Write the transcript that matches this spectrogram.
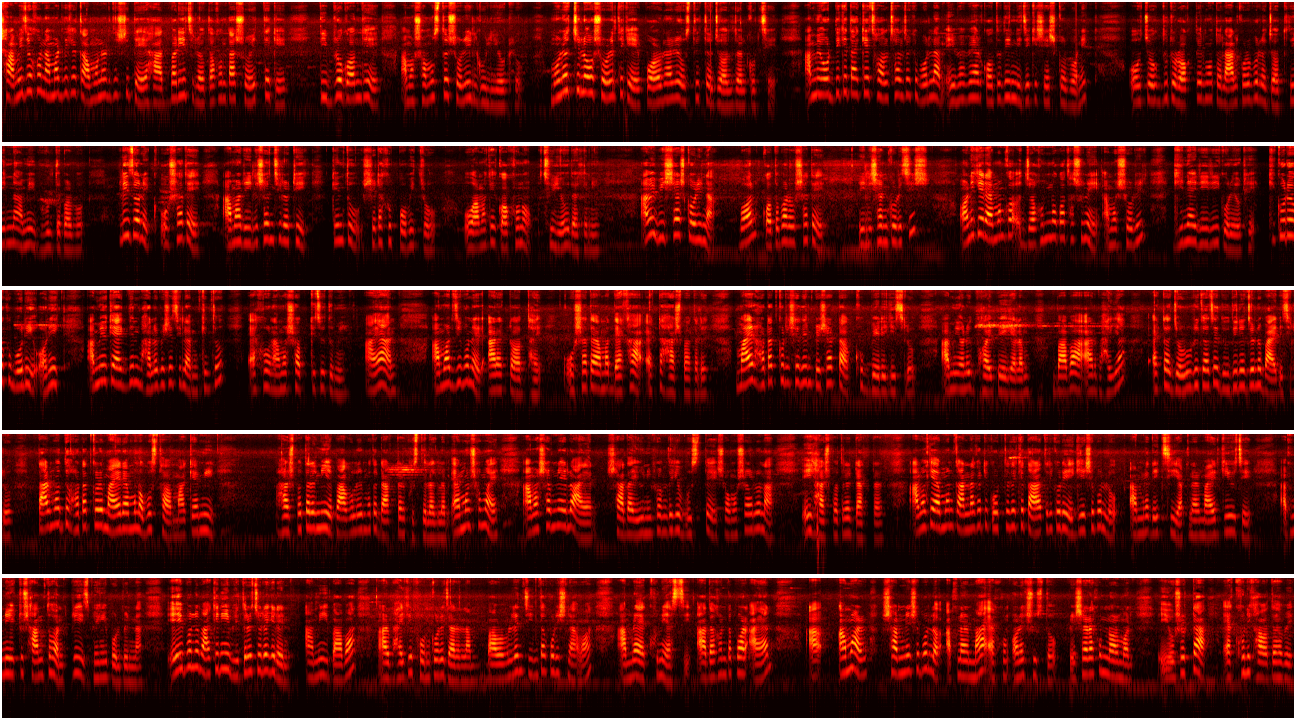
স্বামী যখন আমার দিকে কামনার দৃষ্টিতে হাত বাড়িয়েছিল, তখন তার শরীর থেকে তীব্র গন্ধে আমার সমস্ত শরীর গুলিয়ে উঠল। মনে হচ্ছিল ওর শরীর থেকে পরনারের অস্তিত্ব জল জল করছে। আমি ওর দিকে তাকিয়ে ছল ছল চোখে বললাম, এইভাবে আর কতদিন নিজেকে শেষ করব অনেক? ও চোখ দুটো রক্তের মতো লাল করে বলল, যতদিন না আমি ভুলতে পারব। প্লিজ অনেক, ওর সাথে আমার রিলেশন ছিল ঠিক, কিন্তু সেটা খুব পবিত্র। ও আমাকে কখনো ছুঁয়েও দেখেনি। আমি বিশ্বাস করি না। বল, কতবার ওর সাথে রিলেশন করেছিস? অনেকের এমন জঘন্য কথা শুনে আমার শরীর ঘৃণায় রি রি করে ওঠে। কি করে ওকে বলি? অনেক। আমি ওকে একদিন ভালোবেসেছিলাম, কিন্তু এখন আমার সব কিছু তুমি। আয়ান, আমার জীবনের আর একটা অধ্যায়। ওর সাথে আমার দেখা একটা হাসপাতালে। মায়ের হঠাৎ করে সেদিন প্রেশারটা খুব বেড়ে গিয়েছিল। আমি অনেক ভয় পেয়ে গেলাম। বাবা আর ভাইয়া একটা জরুরি কাজে দুদিনের জন্য বাইরে ছিল। তার মধ্যে হঠাৎ করে মায়ের এমন অবস্থা, মাকে আমি হাসপাতালে নিয়ে পাগলের মতো ডাক্তার খুঁজতে লাগলাম। এমন সময় আমার সামনে এলো আয়ান। সাদা ইউনিফর্ম দেখে বুঝতে সমস্যা হলো না এই হাসপাতালের ডাক্তার। আমাকে এমন কান্নাকাটি করতে দেখে তাড়াতাড়ি করে এগিয়ে এসে বলল, আমরা দেখছি, আপনার মায়ের কী হয়েছে? আপনি একটু শান্ত হন প্লিজ ভেঙে পড়বেন না। এই বলে মাকে নিয়ে ভিতরে চলে গেলেন। আমি, বাবা আর ভাইকে ফোন করে জানালাম। বাবা বললেন, চিন্তা করিস না মা, আমরা এক্ষুনি আসছি। আধা ঘণ্টা পর আয়ান আমার সামনে এসে বলল, আপনার মা এখন অনেক সুস্থ প্রেশার এখন নর্মাল এই ওষুধটা এক্ষুনি খাওয়াতে হবে।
